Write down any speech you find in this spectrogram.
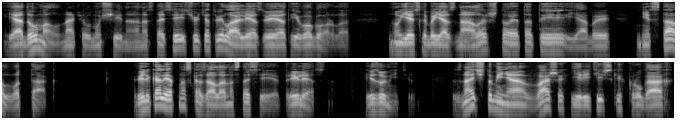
Я думал, — начал мужчина, — Анастасия чуть отвела лезвие от его горла. Ну, если бы я знала, что это ты, я бы не стал вот так. Великолепно, — сказала Анастасия, — прелестно, изумительно. Значит, у меня в ваших еретических кругах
